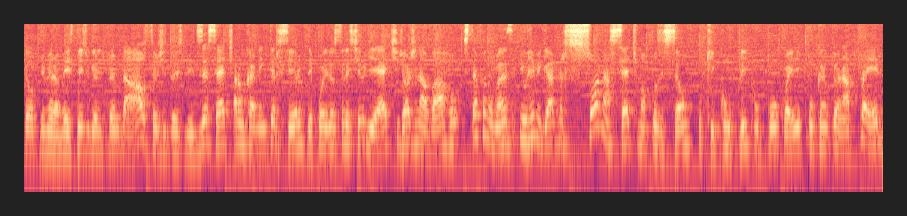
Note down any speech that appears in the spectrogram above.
pela primeira vez desde o Grande Prêmio da Áustria de 2017. Aaron Carney em terceiro, depois o Celestino Vietti, Jorge Navarro, Stefano Manzi e o Remy Gardner só na sétima posição, o que complica um pouco aí o campeonato para ele.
